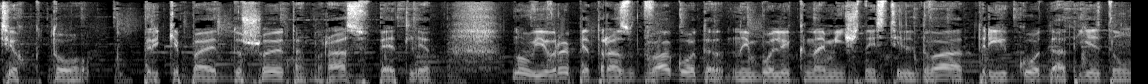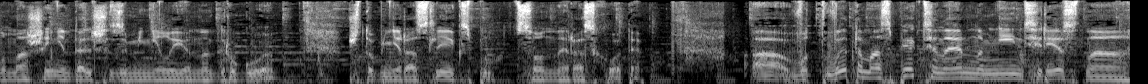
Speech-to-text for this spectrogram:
тех, кто прикипает душой там раз в пять лет. Ну, в Европе это раз в два года, наиболее экономичный стиль. Два-три года отъездил на машине, дальше заменил ее на другую, чтобы не росли эксплуатационные расходы. А вот в этом аспекте, наверное, мне интересно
